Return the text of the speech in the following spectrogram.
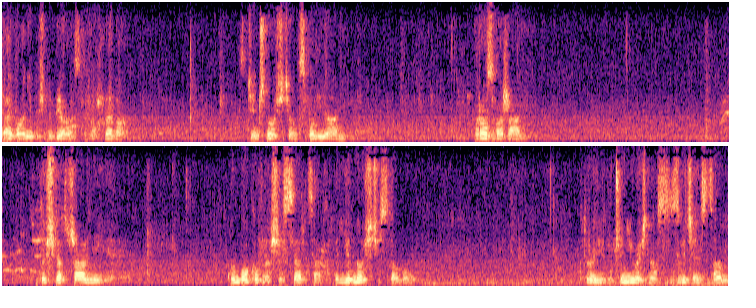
Daj Panie, byśmy biorąc tego chleba z wdzięcznością wspominali rozważali doświadczali głęboko w naszych sercach tej jedności z Tobą, której uczyniłeś nas zwycięzcami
